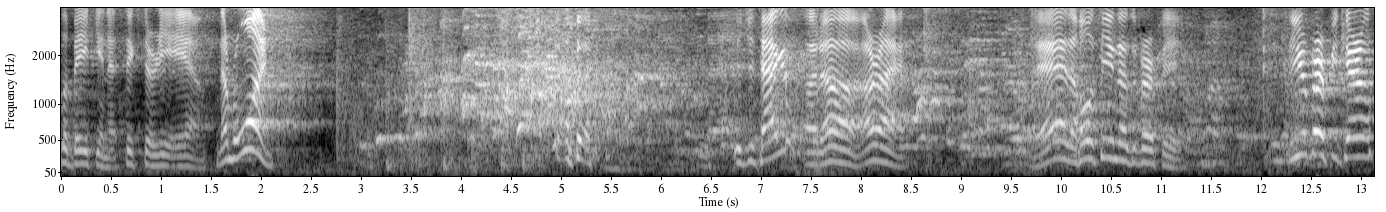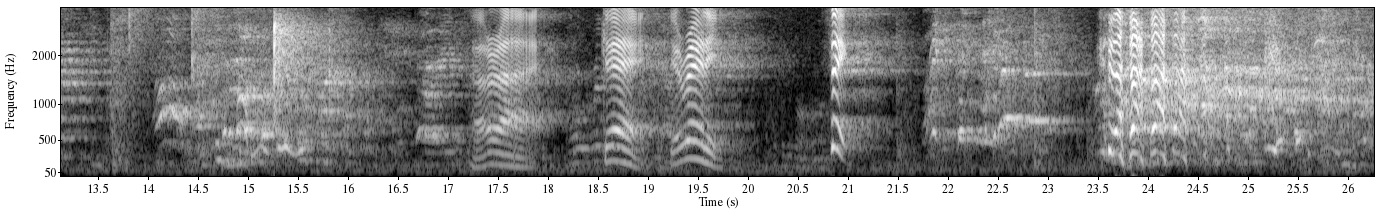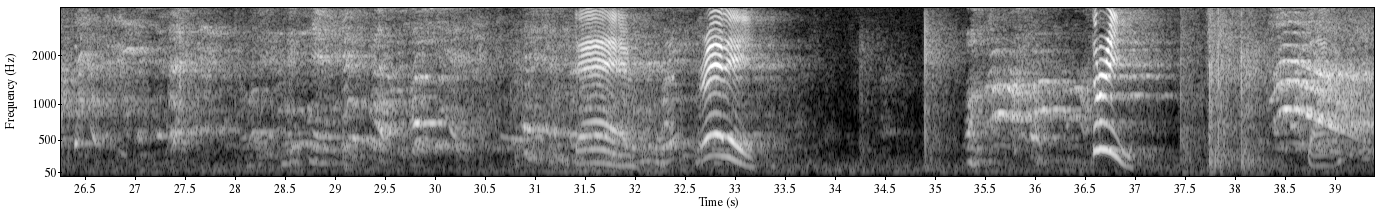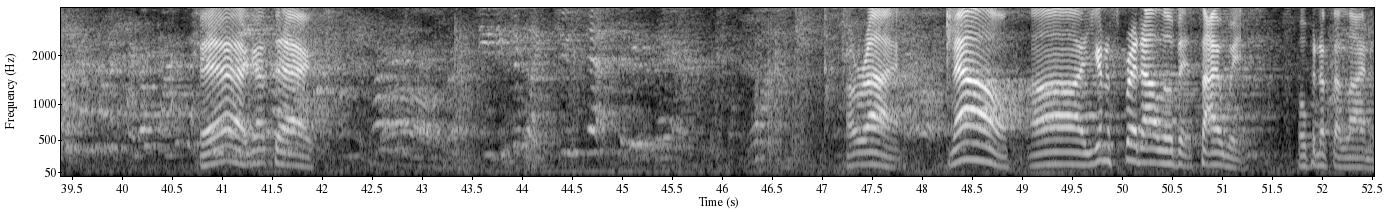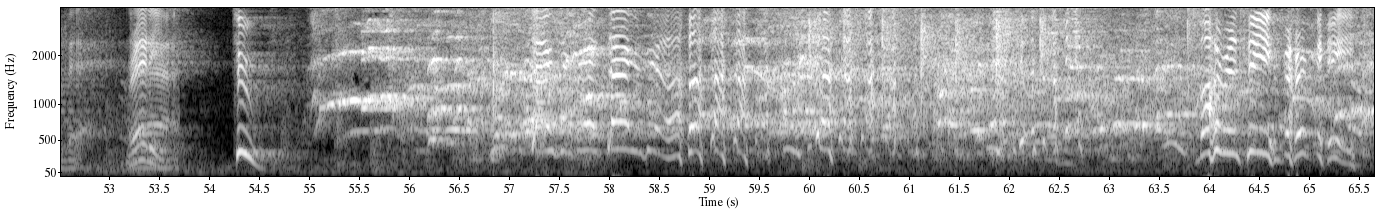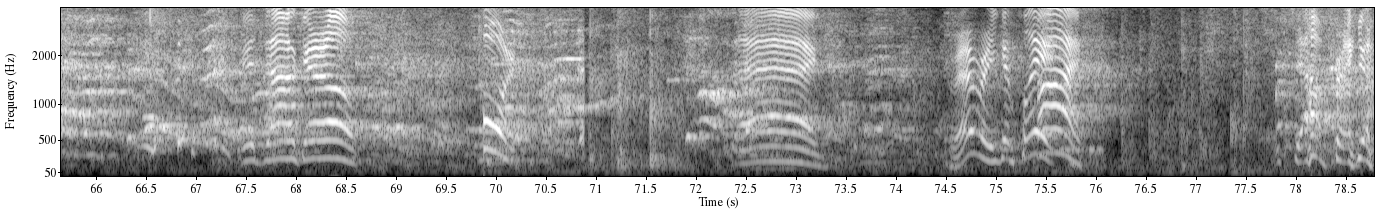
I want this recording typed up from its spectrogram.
the bacon at 6.30 a.m. Number one. Did you tag him? Oh no, all right. Yeah, the whole team does a burpee. Do your burpee, Carol. All right. Okay, get ready. Six. Okay, ready. Three. Yeah, I got tagged. Dude, you took like two steps and you were there. One. All right. Now, uh, you're gonna spread out a little bit sideways. Open up that line a bit. Ready? Two. Tag it, man, tag it, Ball receive, burpee. Good job, Carol. Four. Tag. Forever, you can play. Five. Good job, Frank.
